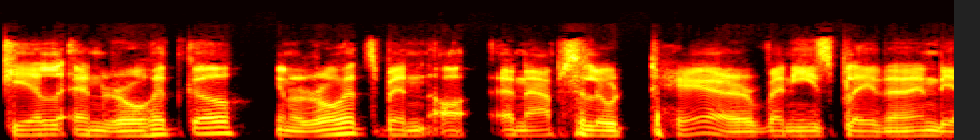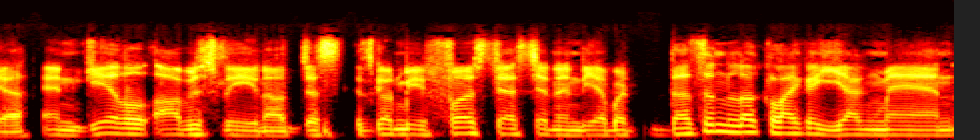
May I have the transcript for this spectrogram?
Gill and Rohit go. You know, Rohit's been uh, an absolute tear when he's played in India, and Gill obviously, you know, just is going to be first test in India, but doesn't look like a young man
